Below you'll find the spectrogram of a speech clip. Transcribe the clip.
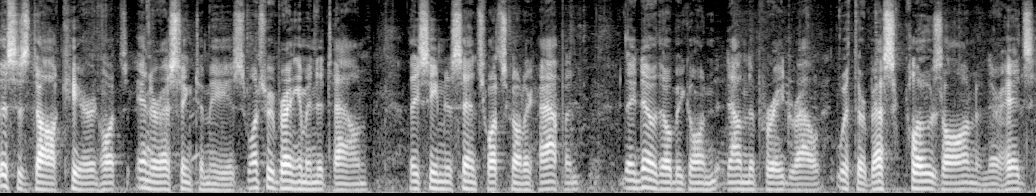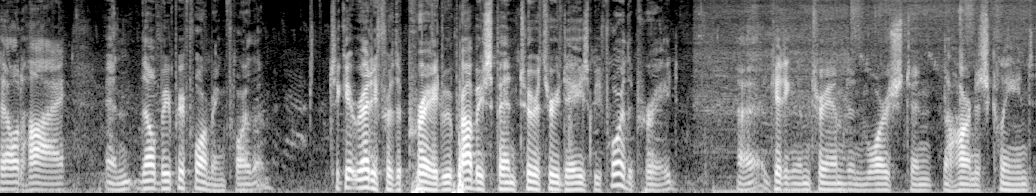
This is Doc here, and what's interesting to me is once we bring him into town, they seem to sense what's going to happen. They know they'll be going down the parade route with their best clothes on and their heads held high, and they'll be performing for them. To get ready for the parade, we probably spend two or three days before the parade, uh, getting them trimmed and washed and the harness cleaned.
